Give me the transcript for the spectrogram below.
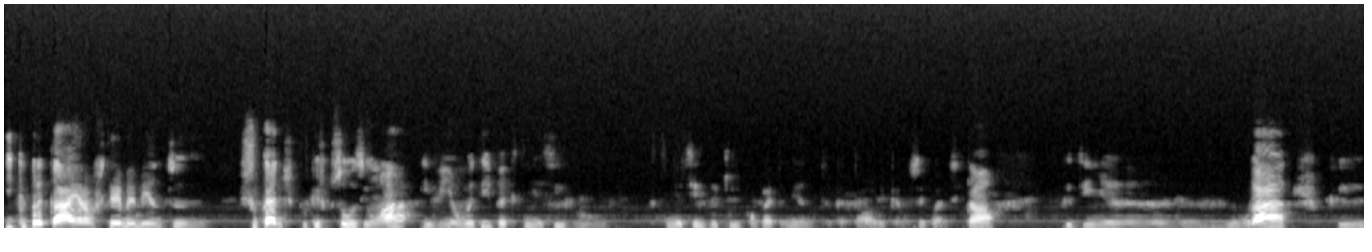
E que para cá eram extremamente chocantes, porque as pessoas iam lá e viam uma tipa que tinha sido, que tinha sido aqui completamente católica, não sei quantos e tal, que tinha namorados, que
